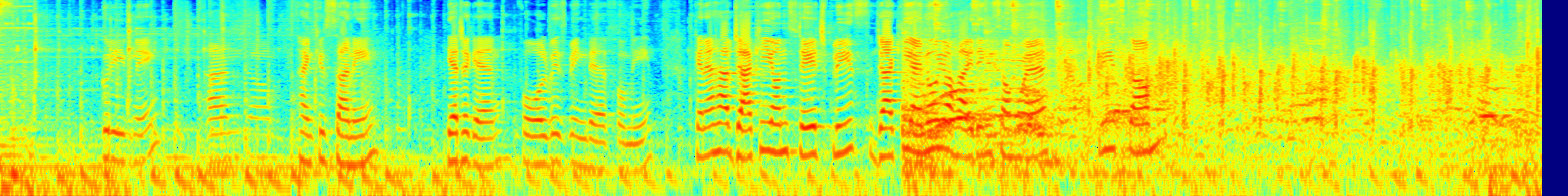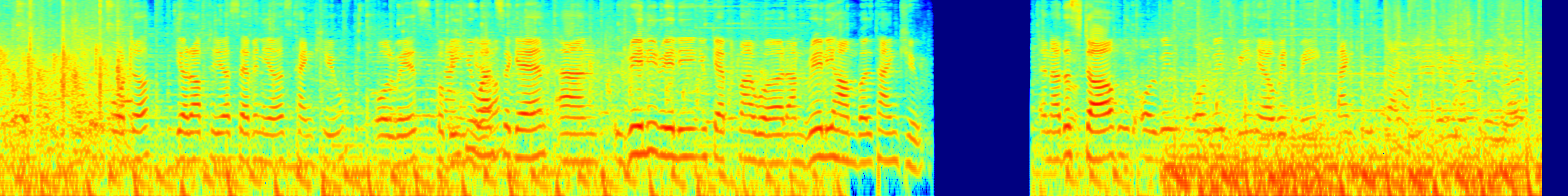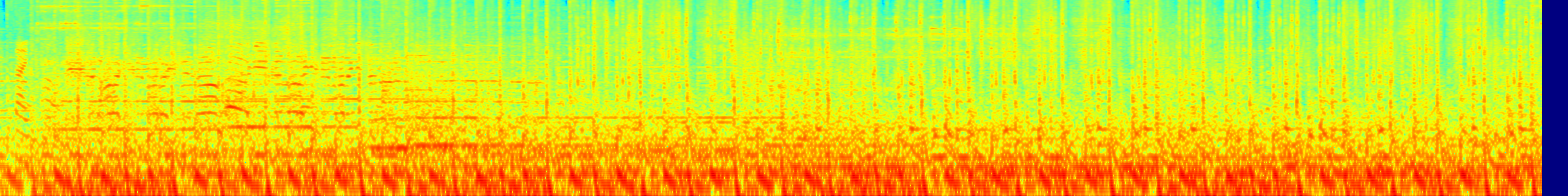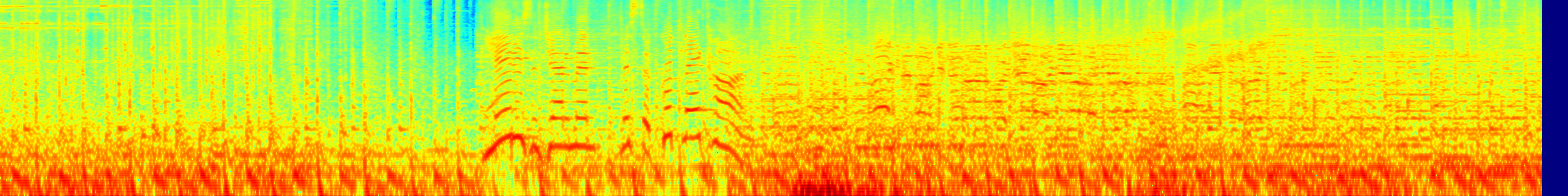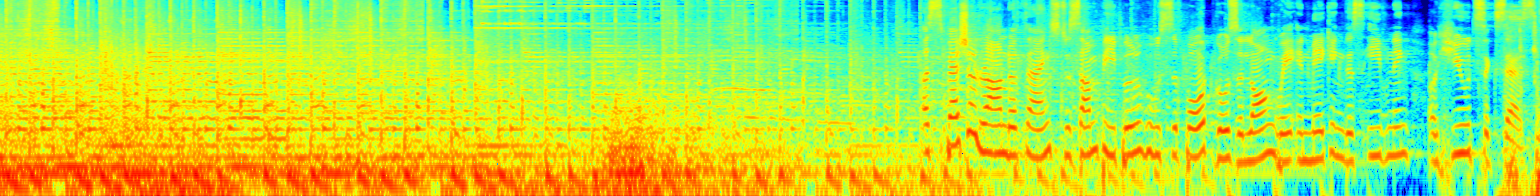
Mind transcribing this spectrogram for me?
Good evening, and um, thank you, Sunny, yet again, for always being there for me. Can I have Jackie on stage, please? Jackie, I know you're hiding somewhere. Please come. Year after year, seven years. Thank you always for being here. Thank you once again, and really, really, you kept my word. I'm really humble. Thank you. Another star who's always, always been here with me. Thank you, Jackie, every year for being here. Thank you. Gentlemen, Mr. Kutle Khan. A special round of thanks to some people whose support goes a long way in making this evening a huge success.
